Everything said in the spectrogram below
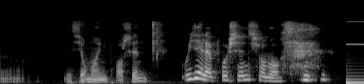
bah, sûrement une prochaine. Oui, à la prochaine sûrement.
